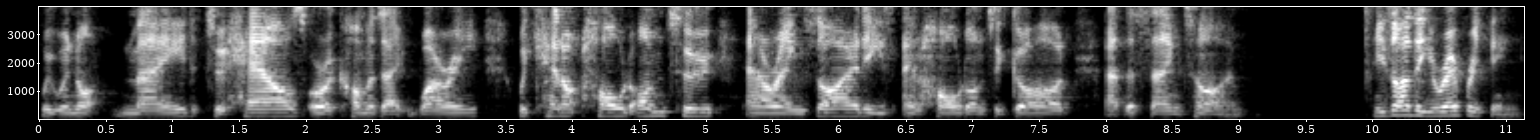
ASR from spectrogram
We were not made to house or accommodate worry. We cannot hold on to our anxieties and hold on to God at the same time. He's either your everything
